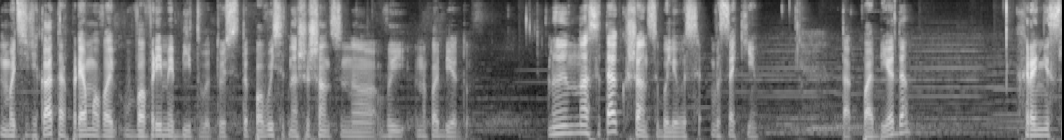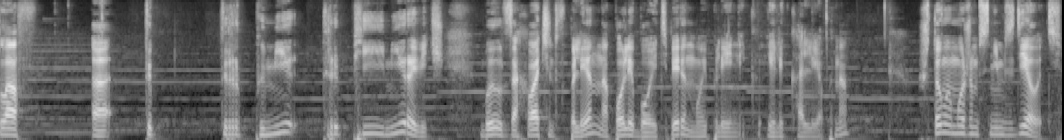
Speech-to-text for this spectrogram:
модификатор прямо во, во время битвы. То есть это повысит наши шансы на, вы, на победу. Ну и у нас и так шансы были выс высоки. Так, победа. Хронислав э, Трпмир, Трпимирович был захвачен в плен на поле боя. Теперь он мой пленник. Великолепно. Что мы можем с ним сделать?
